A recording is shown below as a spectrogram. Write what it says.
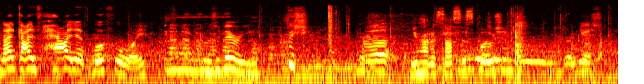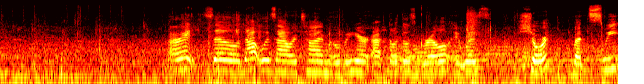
Like I've had it before. No, no, no. It was very fishy. Uh, You had a sauce explosion? yes. Alright, so that was our time over here at Toto's Grill. It was short but sweet.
